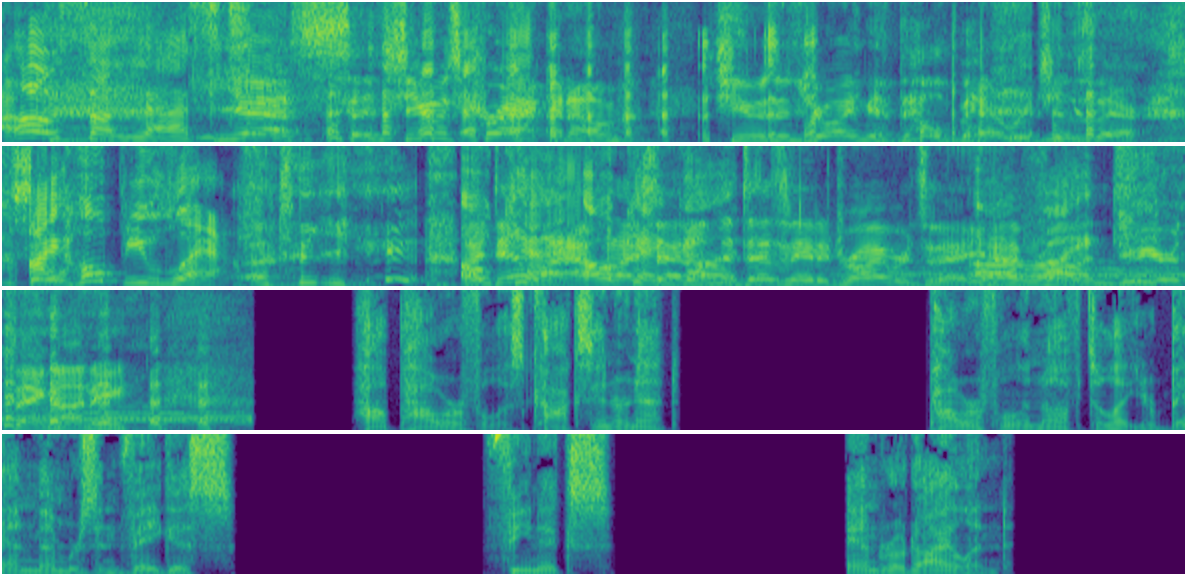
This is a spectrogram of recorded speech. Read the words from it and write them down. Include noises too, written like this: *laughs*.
Oh, Celeste. Yes, and she was cracking them. She was enjoying the adult beverages there. So I hope you laughed. *laughs* I did Okay, laugh, and I okay, said, "I'm the designated driver today. All Have fun, do your thing, honey." *laughs* How powerful is Cox Internet? Powerful enough to let your band members in Vegas, Phoenix, and Rhode Island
